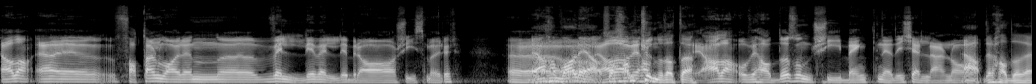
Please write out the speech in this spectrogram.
Ja da. Jeg, fattern var en uh, veldig, veldig bra skismører. Ja, han var det, ja. Så han kunne hadde, dette. Ja da, og vi hadde sånn skibenk nede i kjelleren. Og, Ja, dere hadde det.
